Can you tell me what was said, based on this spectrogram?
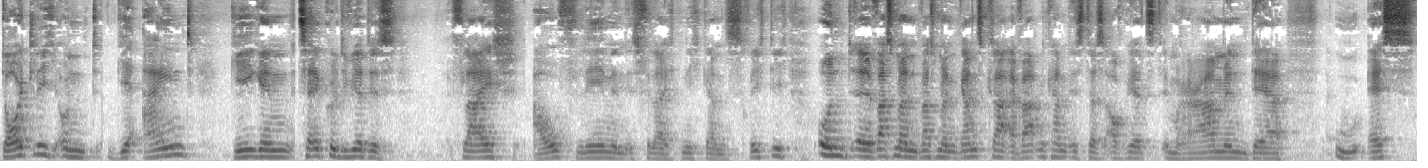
deutlich und geeint gegen zellkultiviertes Fleisch auflehnen ist vielleicht nicht ganz richtig. Und äh, was, man, was man ganz klar erwarten kann, ist, dass auch jetzt im Rahmen der US-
